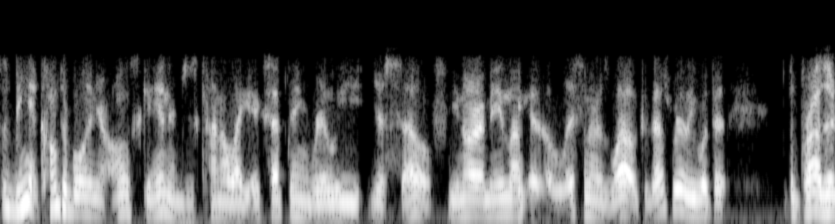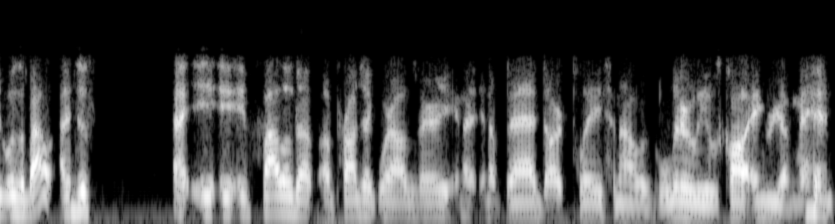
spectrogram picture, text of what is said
just being comfortable in your own skin and just kind of like accepting really yourself. You know what I mean? Like a, a listener as well, because that's really what the the project was about. I just I, it, it followed up a project where I was very in a in a bad dark place, and I was literally it was called Angry Young Man,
